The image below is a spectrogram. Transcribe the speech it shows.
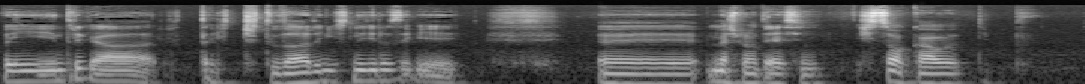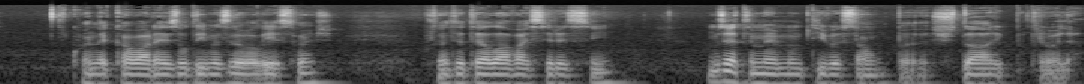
para entregar, tens de estudar isto não sei o quê. Uh, mas pronto, é assim, isto só acaba tipo, quando acabarem as últimas avaliações, portanto até lá vai ser assim, mas é também uma motivação para estudar e para trabalhar.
